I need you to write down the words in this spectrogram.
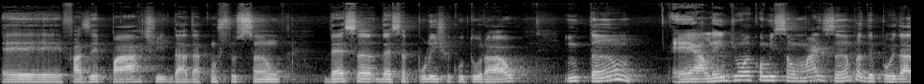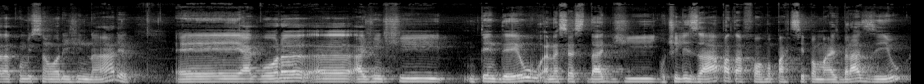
é, fazer parte da, da construção dessa, dessa política cultural. Então, é, além de uma comissão mais ampla depois da, da comissão originária, é, agora a, a, gente entendeu a necessidade de utilizar a plataforma Participa Mais Brasil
